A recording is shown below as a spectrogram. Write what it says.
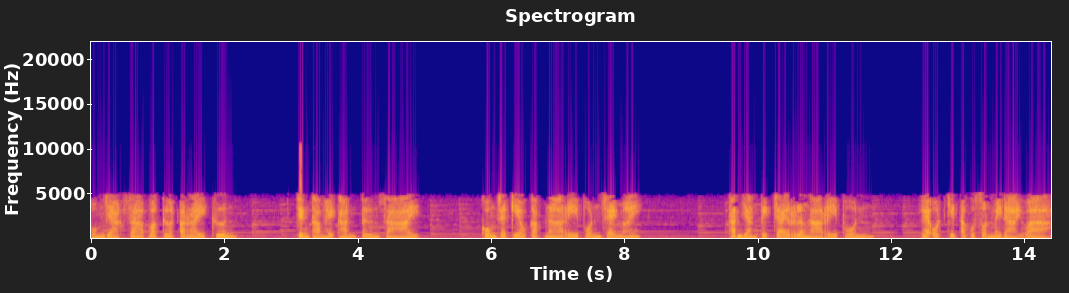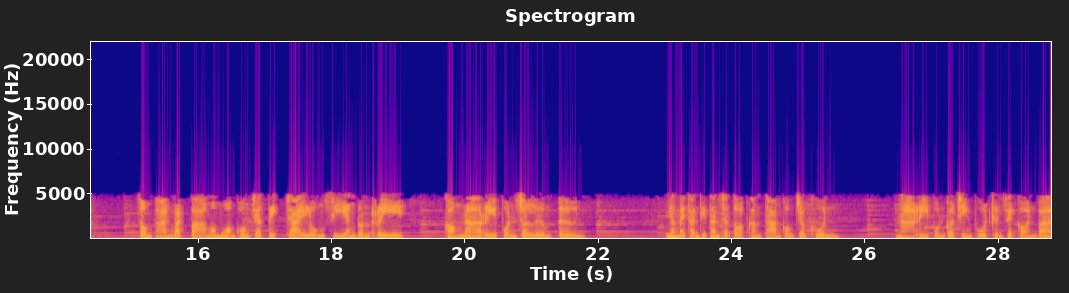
ผมอยากทราบว่าเกิดอะไรขึ้น จึงทำให้ท่านตื่นสาย คงจะเกี่ยวกับนารีผลใช่ไหม ท่านยังติดใจเรื่องนารีผล และอดคิดอกุศลไม่ได้ว่า สมภารวัดป่ามะม่วงคงจะติดใจหลงเสียงดนตรี ของนารีผลจนลืมตื่น ยังไม่ทันที่ท่านจะตอบคำถามของเจ้าคุณ นารีผลก็ชิงพูดขึ้นเสียก่อนว่า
